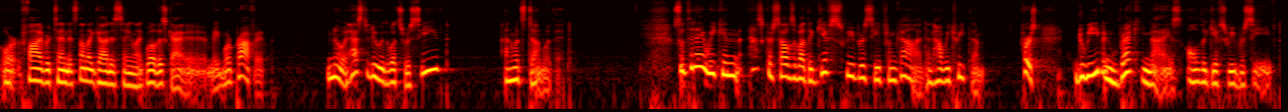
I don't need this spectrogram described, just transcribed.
or five or ten, it's not like God is saying, like, well, this guy made more profit. No, it has to do with what's received and what's done with it. So today we can ask ourselves about the gifts we've received from God and how we treat them. First, do we even recognize all the gifts we've received?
